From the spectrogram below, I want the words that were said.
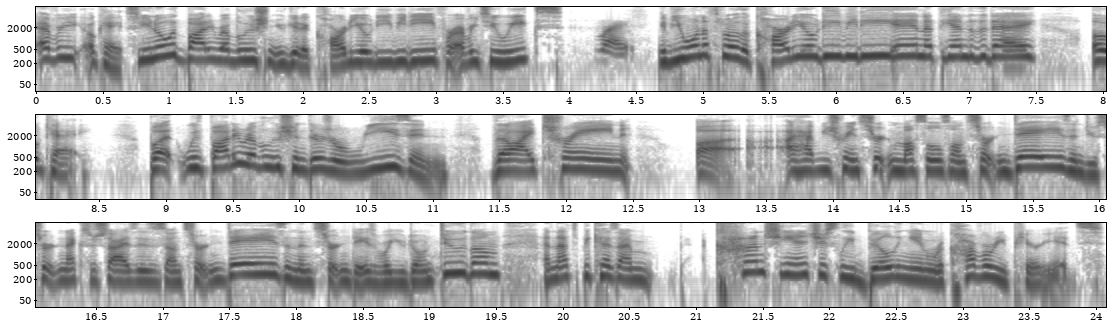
every, okay, so you know with Body Revolution, you get a cardio DVD for every two weeks? Right. If you want to throw the cardio DVD in at the end of the day, okay. But with Body Revolution, there's a reason that I train. Uh, I have you train certain muscles on certain days and do certain exercises on certain days, and then certain days where you don't do them. And that's because I'm conscientiously building in recovery periods.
